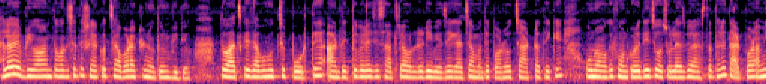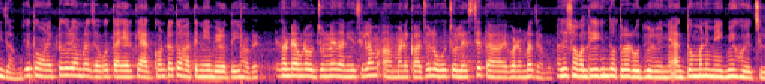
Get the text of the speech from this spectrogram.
হ্যালো এভরিওয়ান তোমাদের সাথে শেয়ার করছি আবার একটা নতুন ভিডিও তো আজকে যাব হচ্ছে পড়তে, আর দেখতে পেলে যে সাতটা অলরেডি বেজে গেছে, আমাদের পড়া হচ্ছে আটটা থেকে। উনি আমাকে ফোন করে দিয়েছে, ও চলে আসবে রাস্তা ধরে, তারপর আমি যাব। যেহেতু অনেকটা দূরে আমরা যাব, তাই আর কি এক ঘণ্টা তো হাতে নিয়ে বেরোতেই হবে। এখানটায় আমরা ওর জন্যই দাঁড়িয়েছিলাম মানে কাজল, ও চলে এসছে, তা এবার আমরা যাব। আজকে সকাল থেকে কিন্তু অতটা রোদ বেরোয়নি, একদম মানে মেঘ মেঘ হয়েছিল।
